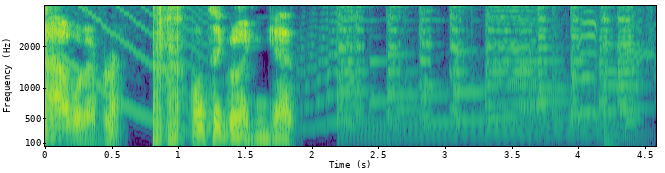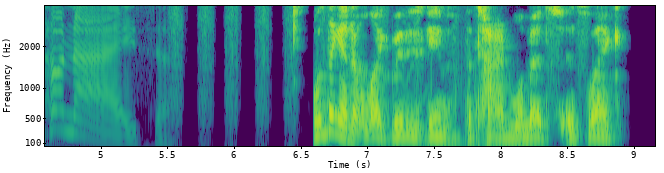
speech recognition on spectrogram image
Ah, whatever. I'll take what I can get. One thing I don't like about these games is the time limits. It's like,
